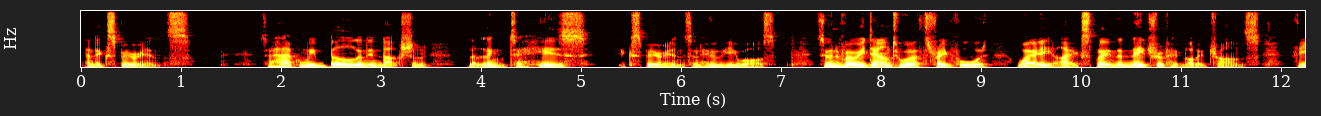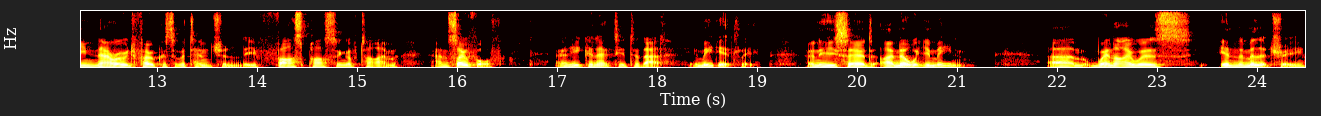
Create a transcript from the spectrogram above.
and experience. So, how can we build an induction that linked to his experience and who he was? So, in a very down to earth, straightforward way, I explain the nature of hypnotic trance the narrowed focus of attention, the fast passing of time, and so forth. And he connected to that immediately. And he said, I know what you mean. Um, when I was in the military,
